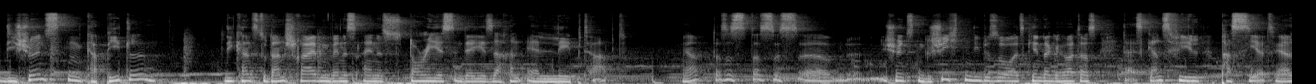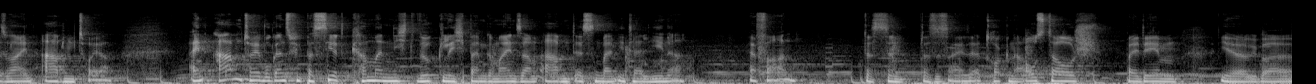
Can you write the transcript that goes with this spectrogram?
die schönsten Kapitel, die kannst du dann schreiben, wenn es eine Story ist, in der ihr Sachen erlebt habt. Ja, das ist, das ist äh, die schönsten Geschichten, die du so als Kinder gehört hast. Da ist ganz viel passiert, ja, so ein Abenteuer. Ein Abenteuer, wo ganz viel passiert, kann man nicht wirklich beim gemeinsamen Abendessen beim Italiener erfahren. Das, sind, das ist ein sehr trockener Austausch, bei dem ihr über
